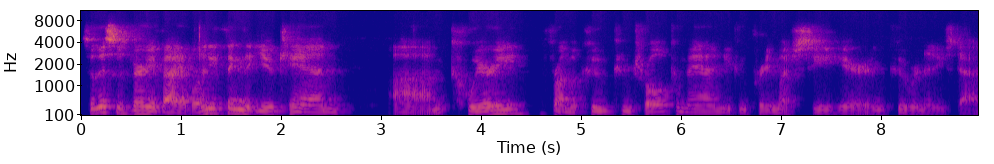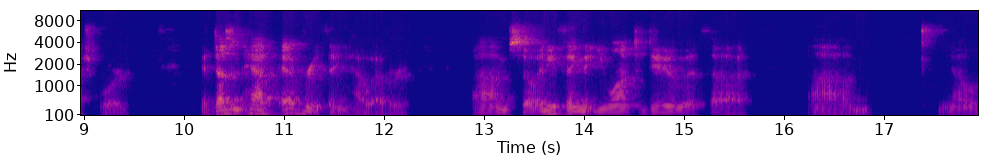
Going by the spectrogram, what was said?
so this is very valuable. Anything that you can um, query from a kube control command, you can pretty much see here in Kubernetes dashboard. It doesn't have everything, however. Um, so anything that you want to do with, uh, um, you know,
